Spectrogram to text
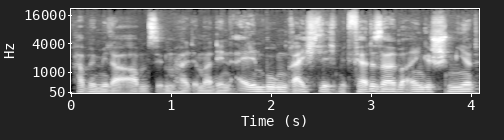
habe mir da abends eben halt immer den Ellenbogen reichlich mit Pferdesalbe eingeschmiert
